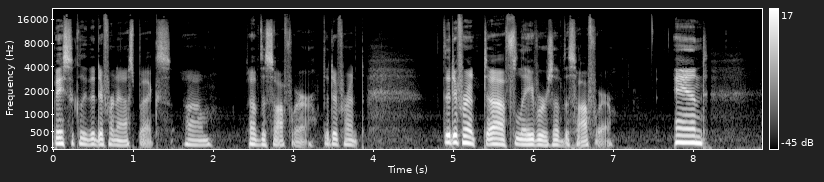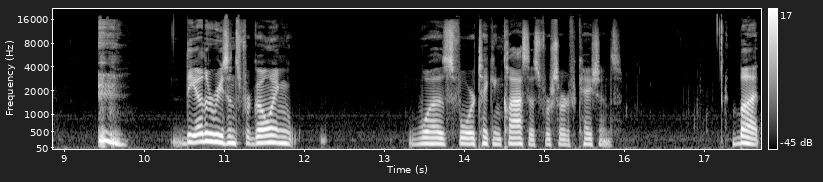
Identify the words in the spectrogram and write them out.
basically the different aspects um, of the software the different the different uh, flavors of the software. And the other reasons for going was for taking classes for certifications. But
